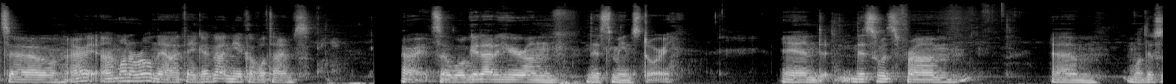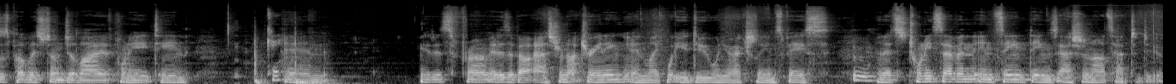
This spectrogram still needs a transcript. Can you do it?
So, all right, I'm on a roll now, I think. I've gotten you a couple times. All right, so we'll get out of here on this main story. And this was from, um, well, this was published on July of 2018. Okay. And it is from, it is about astronaut training and like what you do when you're actually in space. And it's 27 insane things astronauts have to do.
